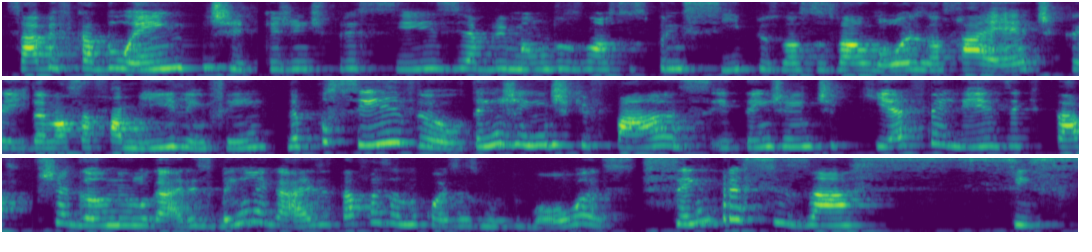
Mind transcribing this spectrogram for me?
sabe, ficar doente, que a gente precise abrir mão dos nossos princípios, nossos valores, nossa ética e da nossa família, enfim. Não é possível. Tem gente que faz e tem gente que é feliz e que tá chegando em lugares bem legais e tá fazendo coisas muito boas sem precisar se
